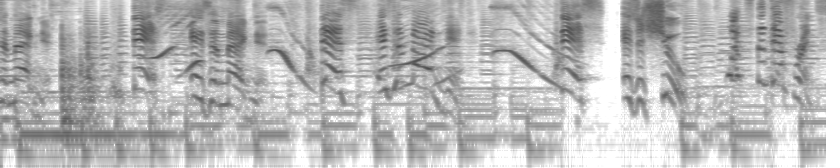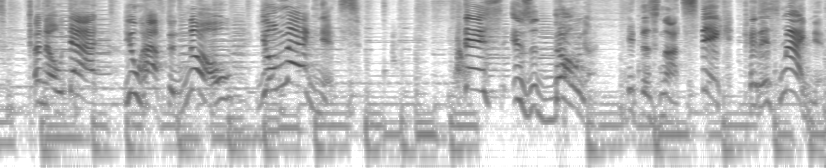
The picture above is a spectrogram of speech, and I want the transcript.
is a magnet. This is a magnet. This is a magnet. This is a shoe. What's the difference? To know that, you have to know your magnets. This is a donut. It does not stick to this magnet.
